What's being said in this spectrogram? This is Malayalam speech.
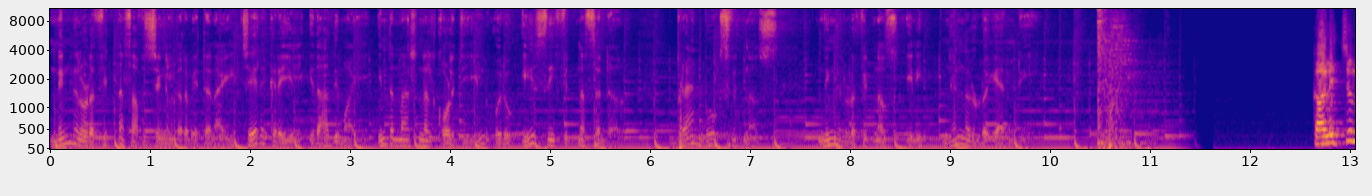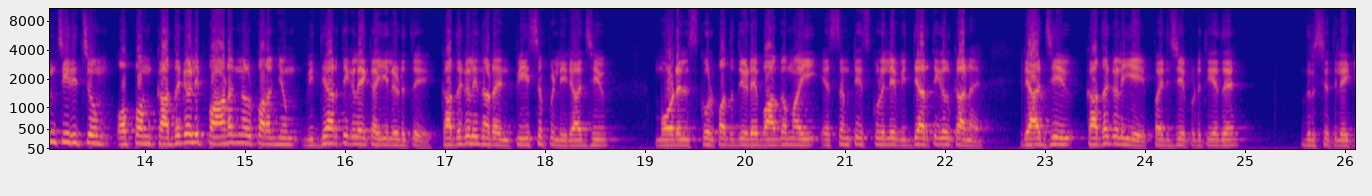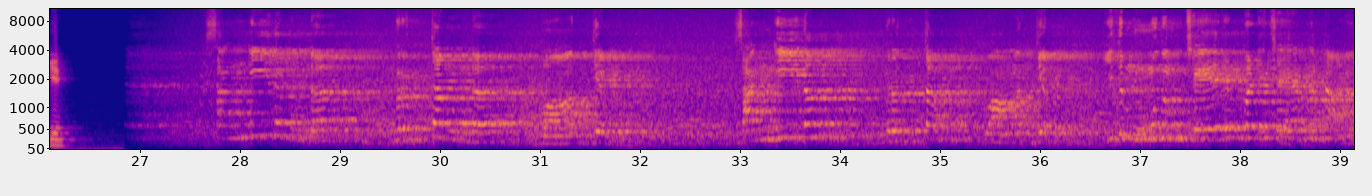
നിങ്ങളുടെ ഫിറ്റ്നസ് ആവശ്യങ്ങൾ നിറവേറ്റാനായി ചേലക്കരയിൽ ഇതാദ്യമായി ഇന്റർനാഷണൽ ക്വാളിറ്റിയിൽ ഒരു A C fitness centre brand box fitness നിങ്ങളുടെ ഫിറ്റ്നസ് ഇനി ഞങ്ങളുടെ ഗ്യാരണ്ടി കളിച്ചും ചിരിച്ചും ഒപ്പം കഥകളി പാഠങ്ങൾ പറഞ്ഞും വിദ്യാർത്ഥികളെ കയ്യിലെടുത്ത് കഥകളി നടൻ പീശപ്പള്ളി രാജീവ്. മോഡൽ സ്കൂൾ പദ്ധതിയുടെ ഭാഗമായി എസ് എം ടി സ്കൂളിലെ വിദ്യാർത്ഥികൾക്കാണ് രാജീവ് കഥകളിയെ പരിചയപ്പെടുത്തിയത്. ദൃശ്യത്തിലേക്ക് സംഗീതമുണ്ട് നൃത്തമുണ്ട് വാദ്യമുണ്ട് സംഗീതം നൃത്തം വാദ്യം ഇത് മൂന്നും ചേരുമ്പടി ചേർന്നിട്ടാണ്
